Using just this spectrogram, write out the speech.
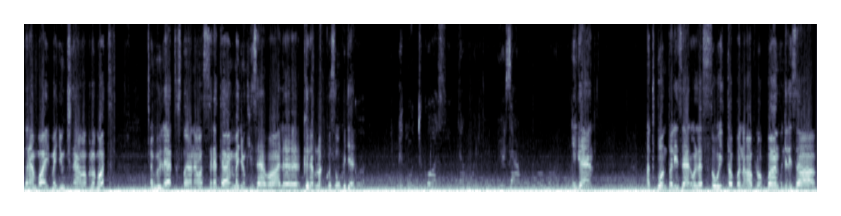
De nem baj, megyünk, csinálom a vlogot, a Müllert azt nagyon-nagyon szeretem. Megyünk Lizával uh, körömlakkozók, ugye? Meg múltkor azt hittem, hogy van. Igen. Hát pont a Lizáról lesz szó itt abban a vlogban, hogy a Liza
